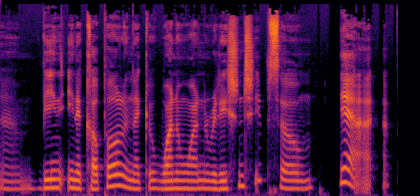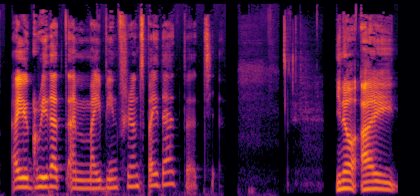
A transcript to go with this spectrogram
um, being in a couple and like a one-on-one relationship. So yeah i, I agree that i might be influenced by that but You know, I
